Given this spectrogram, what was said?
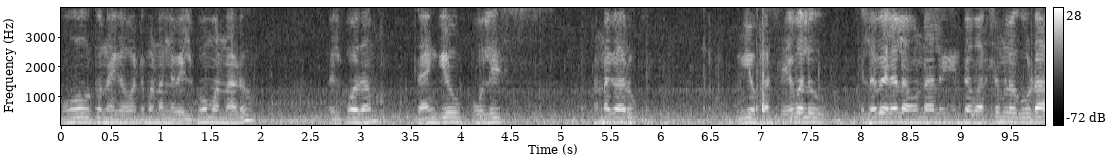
మూవ్ అవుతున్నాయి కాబట్టి మనల్ని వెళ్ళిపోమన్నాడు. వెళ్ళిపోదాం. థ్యాంక్ యూ పోలీస్ అన్నగారు మీ యొక్క సేవలు ఎల్లవేళలా ఉండాలి. ఇంత వర్షంలో కూడా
